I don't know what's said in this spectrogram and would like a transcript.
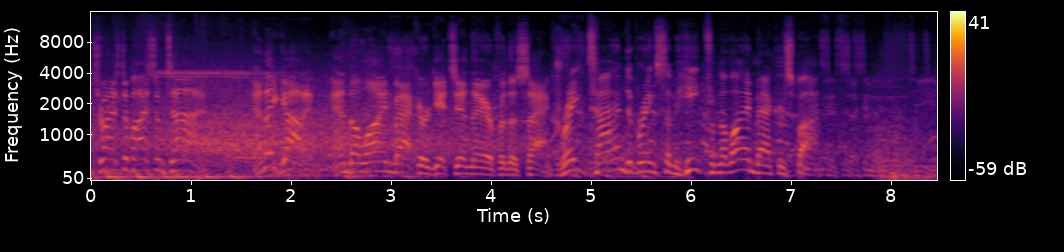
He tries to buy some time. And they got him. And the linebacker gets in there for the sack. Great time to bring some heat from the linebacker spot. It's second and 14.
